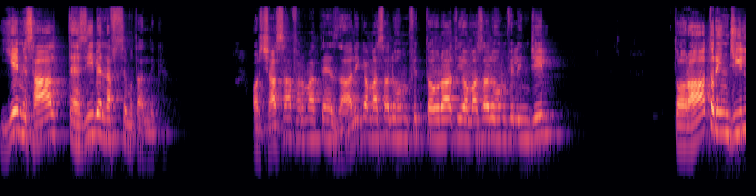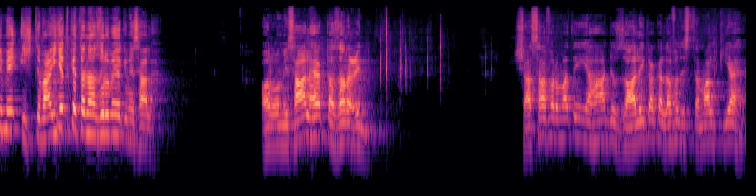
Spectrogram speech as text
یہ مثال تہذیب نفس سے متعلق ہے۔ اور شاہ صاحب فرماتے ہیں ظالی کا مسلحم فل توراتی اور مسلحم فل انجیل تورات اور انجیل میں اجتماعیت کے تناظر میں ایک مثال ہے۔ اور وہ مثال ہے کزر شاہ صاحب فرماتے ہیں، یہاں جو ظالقہ کا لفظ استعمال کیا ہے،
